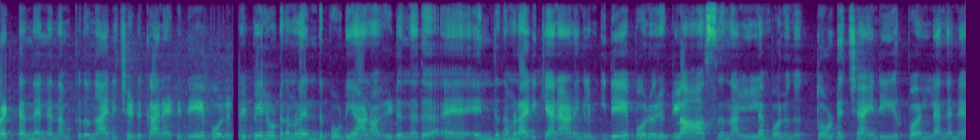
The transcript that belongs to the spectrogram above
പെട്ടെന്ന് തന്നെ നമുക്കിതൊന്ന് അരിച്ചെടുക്കാനായിട്ട് ഇതേപോലെ അരിപ്പയിലോട്ട് നമ്മൾ എന്ത് പൊടിയാണോ ഇടുന്നത് എന്ത് നമ്മൾ അരിക്കാനാണെങ്കിലും ഇതേപോലെ ഒരു ഗ്ലാസ് നല്ല പോലെ ഒന്ന് തുടച്ച് അതിന്റെ ഈർപ്പം എല്ലാം തന്നെ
